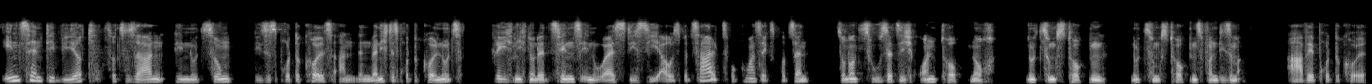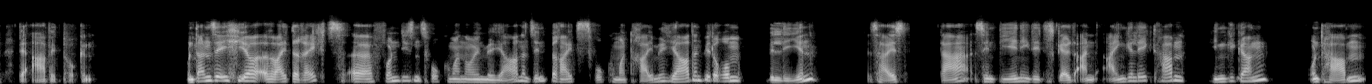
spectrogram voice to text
incentiviert sozusagen die Nutzung dieses Protokolls an. Denn wenn ich das Protokoll nutze, kriege ich nicht nur den Zins in USDC ausbezahlt, 2,6 Prozent, sondern zusätzlich on top noch Nutzungstoken, Nutzungstokens von diesem Aave-Protokoll, der Aave-Token. Und dann sehe ich hier weiter rechts, äh, von diesen 2,9 Milliarden sind bereits 2,3 Milliarden wiederum beliehen. Das heißt, da sind diejenigen, die das Geld an, eingelegt haben, hingegangen und haben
